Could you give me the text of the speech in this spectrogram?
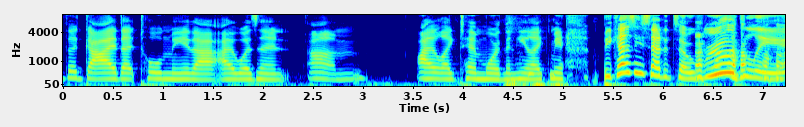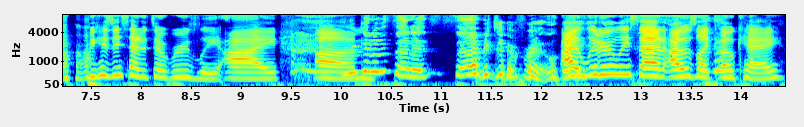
the guy that told me that I wasn't um I liked him more than he liked me because he said it so rudely because he said it so rudely I you um could have said it so differently. I literally said I was like okay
